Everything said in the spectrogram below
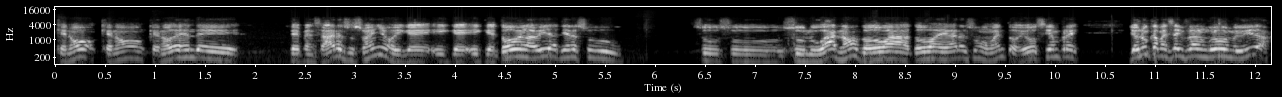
que no, que no, que no dejen de, pensar en sus sueños y que, y que, y que todo en la vida tiene su, su, su, su, lugar, ¿no? Todo va, todo va a llegar en su momento. Yo siempre, yo nunca pensé inflar un globo en mi vida.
